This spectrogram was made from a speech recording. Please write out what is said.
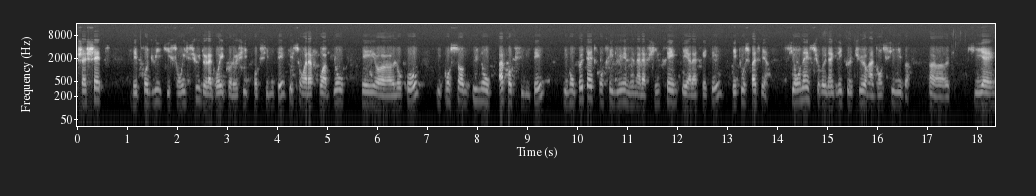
j'achète des produits qui sont issus de l'agroécologie de proximité, qui sont à la fois bio et euh, locaux, ils consomment une eau à proximité, ils vont peut-être contribuer même à la filtrer et à la traiter, et tout se passe bien. Si on est sur une agriculture intensive euh, qui est,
